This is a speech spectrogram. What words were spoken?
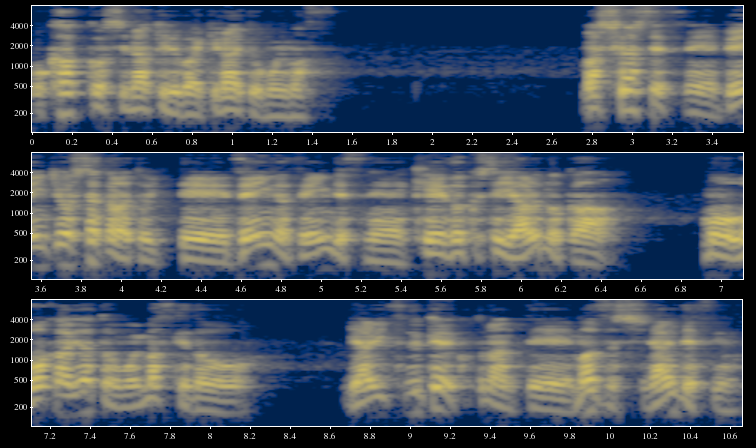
もう覚悟しなければいけないと思います。まあ、しかしですね勉強したからといって全員が全員ですね継続してやるのかもうお分かりだと思いますけどやり続けることなんてまずしないですよね。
